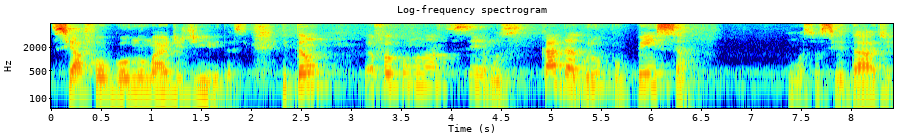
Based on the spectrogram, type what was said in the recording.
se afogou no mar de dívidas. Então, foi como nós dissemos: cada grupo pensa uma sociedade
